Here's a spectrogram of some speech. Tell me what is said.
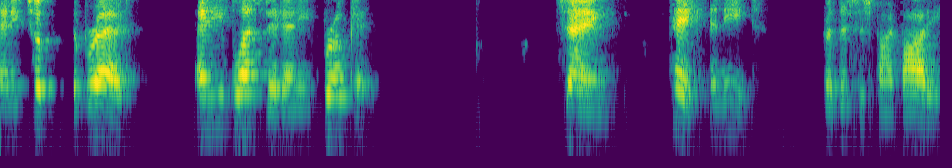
and he took the bread and he blessed it and he broke it, saying, Take and eat, for this is my body.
